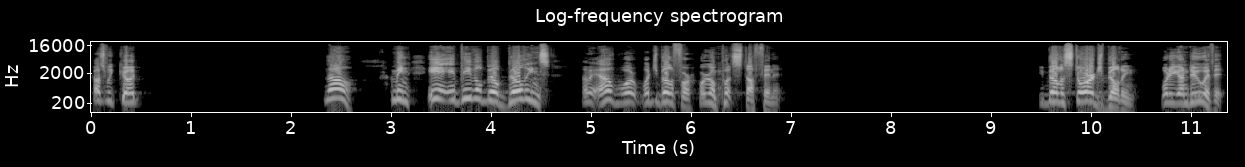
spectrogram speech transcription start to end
Because we could. No. I mean, people build buildings, I mean, oh, what, what'd you build it for? We're going to put stuff in it. You build a storage building. What are you going to do with it?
